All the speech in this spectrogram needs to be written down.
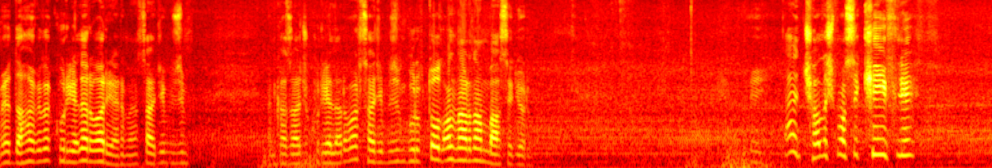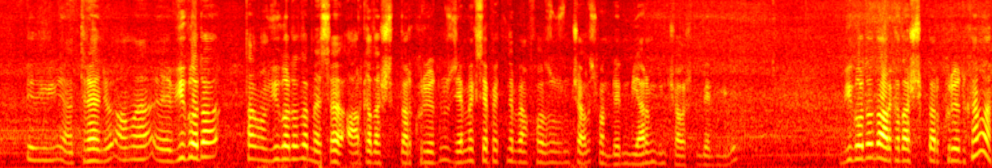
Ve daha da kuryeler var yani ben sadece bizim yani kazacı kuryeler var. Sadece bizim grupta olanlardan bahsediyorum. Yani çalışması keyifli. Gibi Yani Trendyol ama e, Vigo'da tamam Vigo'da da mesela arkadaşlıklar kuruyordunuz. Yemek sepetinde ben fazla uzun çalışmadım. Dedim yarım gün çalıştım dediğim gibi. Vigo'da da arkadaşlıklar kuruyorduk ama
